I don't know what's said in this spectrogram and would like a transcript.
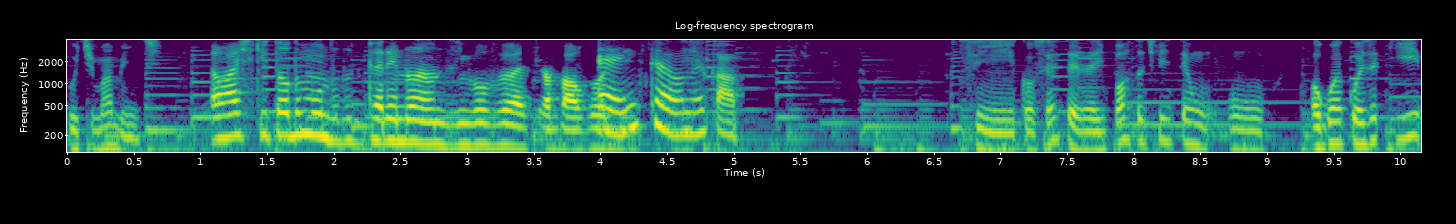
ultimamente. Eu acho que todo mundo, querendo ou não, desenvolveu essa válvula é, de, então, de né? escape. Sim, com certeza. É importante que a gente tenha um, um, alguma coisa que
